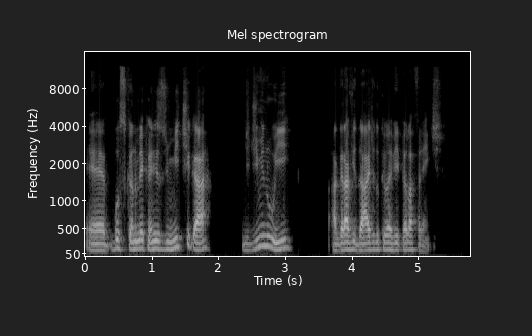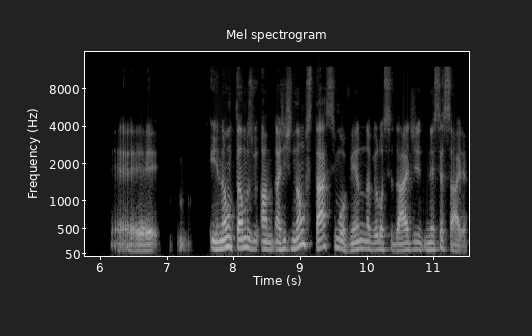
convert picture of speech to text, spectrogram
é buscando mecanismos de mitigar, de diminuir a gravidade do que vai vir pela frente. É, e não estamos, a, a, gente não está se movendo na velocidade necessária.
